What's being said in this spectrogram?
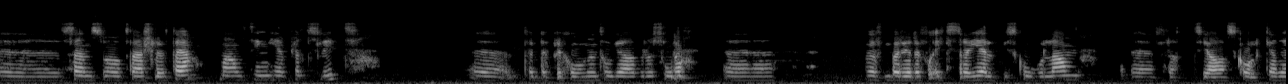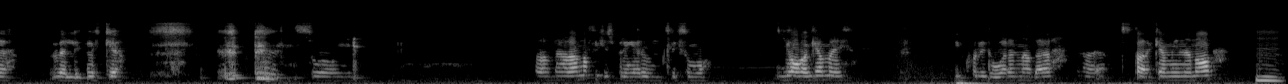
Eh, sen så tvärslutade jag med allting helt plötsligt. Eh, för depressionen tog över och så. Eh, jag började få extra hjälp i skolan för att jag skolkade väldigt mycket. så ja, lärarna fick ju springa runt liksom och jaga mig i korridorerna där. Det har jag starka minnen av. Mm.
